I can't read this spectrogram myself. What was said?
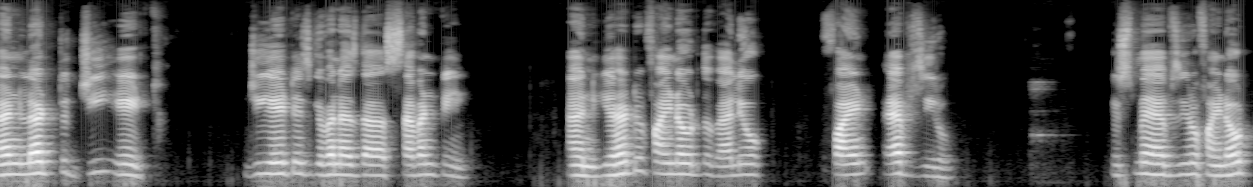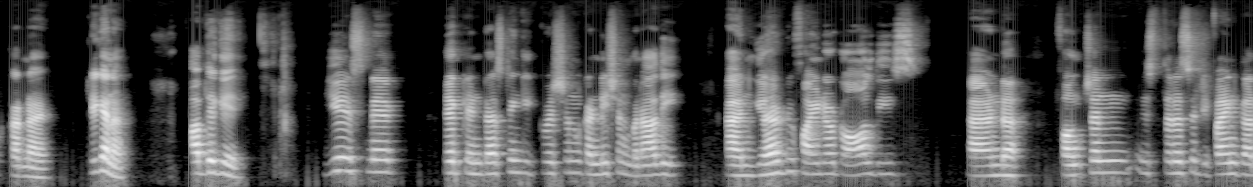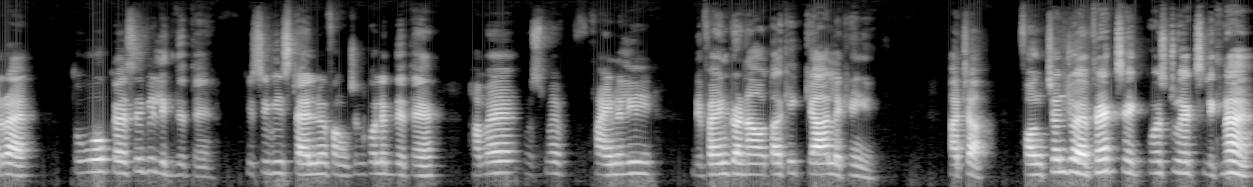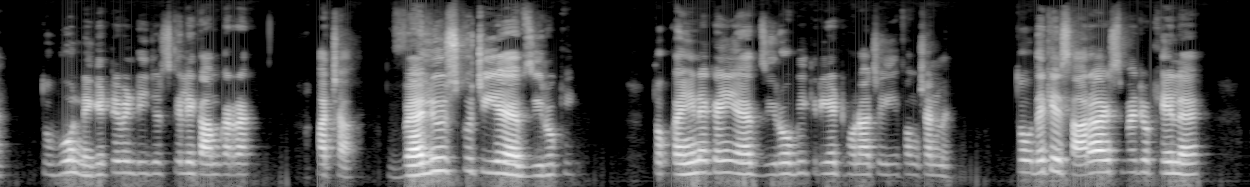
and let g eight g eight is given as the seventeen and you have to find out the value find f zero इसमें f zero find out करना है, ठीक है ना? अब देखिए ये इसने एक इंटरेस्टिंग इक्वेशन कंडीशन बना दी and you have to find out all these and function इस तरह से डिफाइन कर रहा है तो वो कैसे भी लिख देते हैं, किसी भी स्टाइल में फ़ंक्शन को लिख देते हैं, हमें उसमें फाइनली डिफाइन करना होता है कि क्या लिखेंगे। अच्छा फ़ंक्शन जो f x equals to x लिखना है तो वो नेगेटिव इंटीजर्स के लिए काम कर रहा है। अच्छा वैल्यू इसको चाहिए एफ़ ज़ीरो की तो कहीं ना कहीं एफ़ ज़ीरो भी क्रिएट होना चाहिए फ़ंक्शन में। तो देखिए, सारा इसमें जो खेल है,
